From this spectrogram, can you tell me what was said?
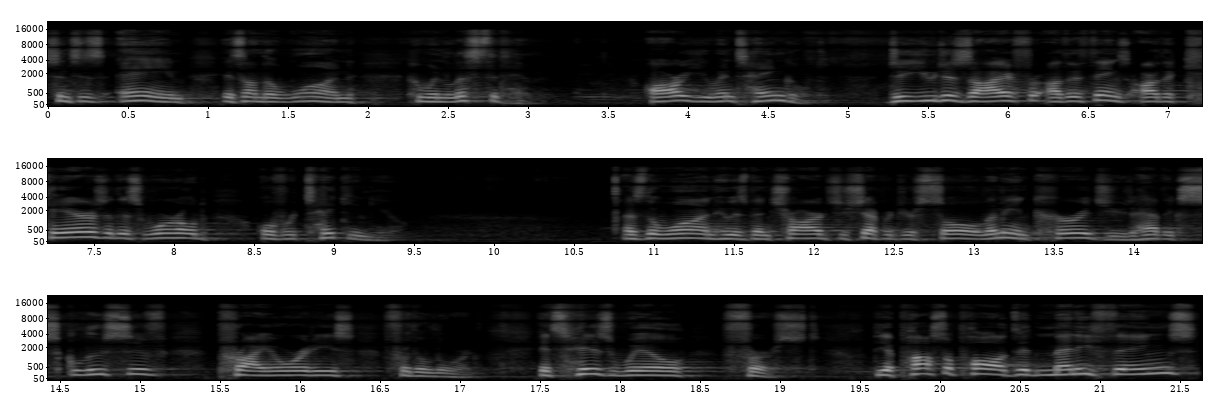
since his aim is on the one who enlisted him. Are you entangled? Do you desire for other things? Are the cares of this world overtaking you? As the one who has been charged to shepherd your soul, let me encourage you to have exclusive priorities for the Lord. It's His will first. The Apostle Paul did many things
